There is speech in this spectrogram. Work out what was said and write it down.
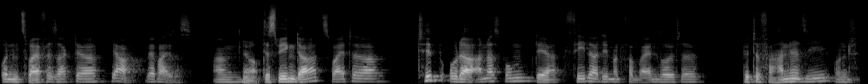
und im Zweifel sagt er, ja, wer weiß es. Ähm, ja. Deswegen da, zweiter Tipp oder andersrum, der Fehler, den man vermeiden sollte, bitte verhandeln Sie und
